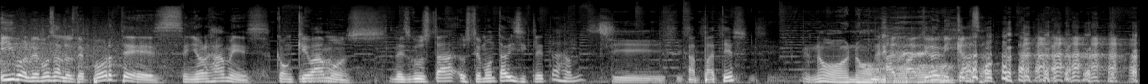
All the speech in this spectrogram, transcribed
Y volvemos a los deportes, señor James. ¿Con qué No. vamos? ¿Les gusta? ¿Usted monta bicicleta, James? Sí, sí, sí. ¿A sí, patios? sí, sí. No, no. Al patio de mi casa.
